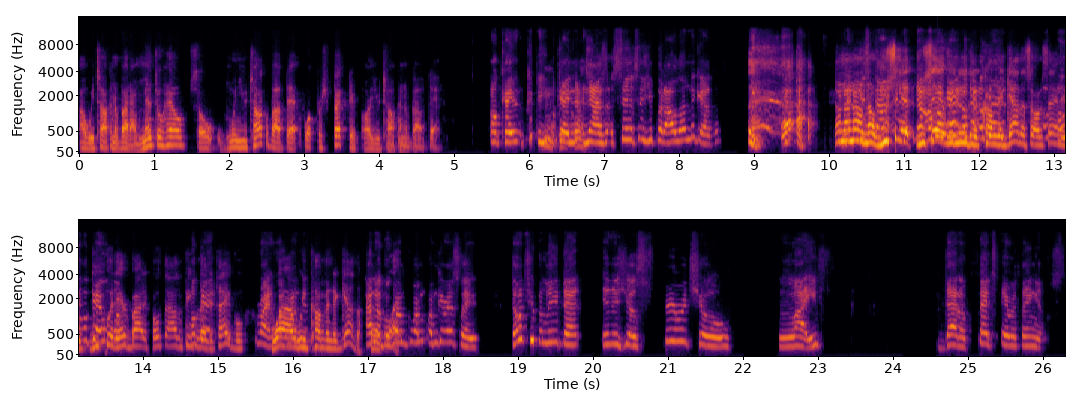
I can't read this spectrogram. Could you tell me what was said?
Are we talking about our mental health? So when you talk about that, what perspective are you talking about that? Okay, hmm, okay. Now, now, since, since you put all of them together. no, no, no, no. You said you said okay, we need okay, to come okay. together. So I'm saying if we put everybody, four thousand people at the table, right? Why are we coming together? I know, but what? I'm, I'm, I'm going to say, don't you believe that it is your spiritual life that affects everything else?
